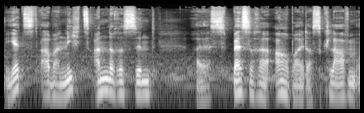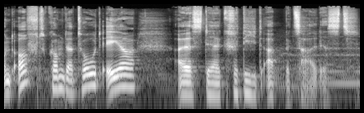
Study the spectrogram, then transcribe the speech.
jetzt aber nichts anderes sind als bessere Arbeitersklaven und oft kommt der Tod eher, als der Kredit abbezahlt ist.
